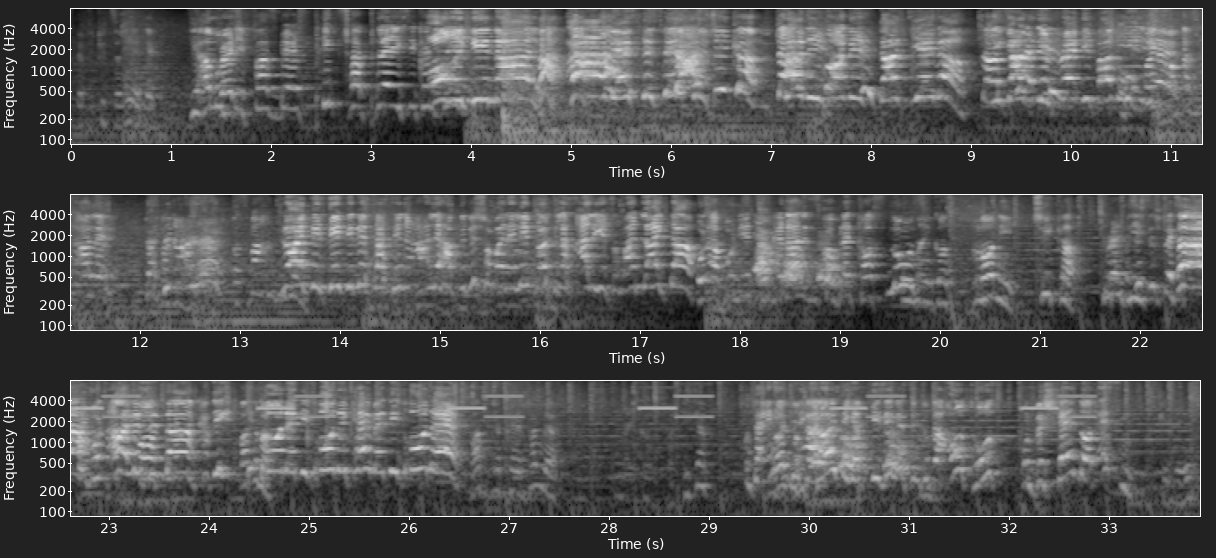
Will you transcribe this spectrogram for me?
Wir haben die Pizzeria entdeckt. Die haben uns... Freddy Fazbear's Pizza Place. Ihr könnt Original! Ah, wer ist das? Wer Da ist Chica! Da ist Bonnie! Da ist jeder! Da die ganze Freddy. Freddy-Familie! Oh mein Gott, das sind alle. Das sind alle! Was machen die? Leute, seht ihr das? Das sind alle! Habt ihr das schon mal erlebt? Leute, lasst alle jetzt noch mal ein Like da! Und abonniert den Kanal, es ist komplett Oh kostenlos. mein Gott, Bonnie, Chica, Freddy. Was ist das, Flex? Ah, Wir wurden alle abgeworfen. sind da! Die, die. Drohne, die Drohne, Cayman, die Drohne! Warte, ich hab keinen Empfang mehr. Oh mein Gott, was geht ab? Und da essen Leute, die sogar Leute, ich hab gesehen, das sind sogar Autos und bestellen dort Essen.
